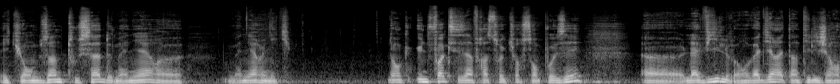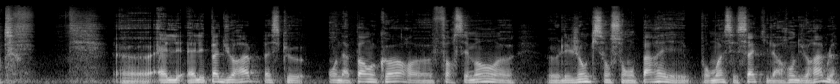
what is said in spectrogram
et qui ont besoin de tout ça de manière, de manière unique. Donc une fois que ces infrastructures sont posées, la ville, on va dire, est intelligente. Euh, elle n'est pas durable parce que on n'a pas encore euh, forcément euh, les gens qui s'en sont emparés. Et pour moi, c'est ça qui la rend durable.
